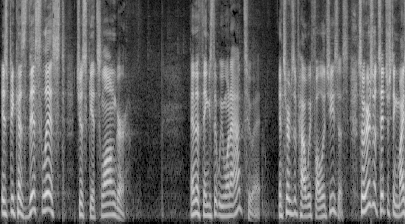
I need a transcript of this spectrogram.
is because this list just gets longer and the things that we want to add to it in terms of how we follow Jesus. So here's what's interesting my,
